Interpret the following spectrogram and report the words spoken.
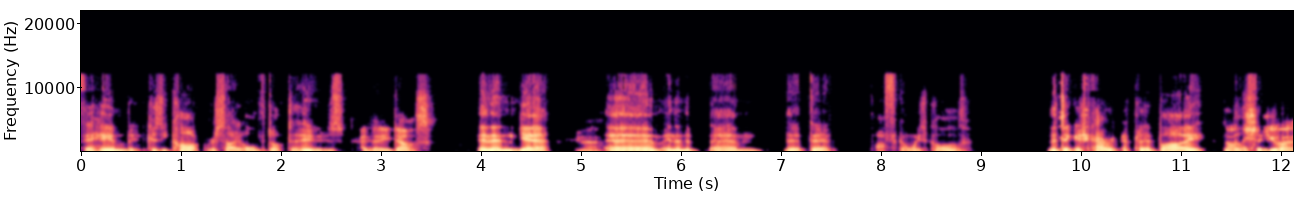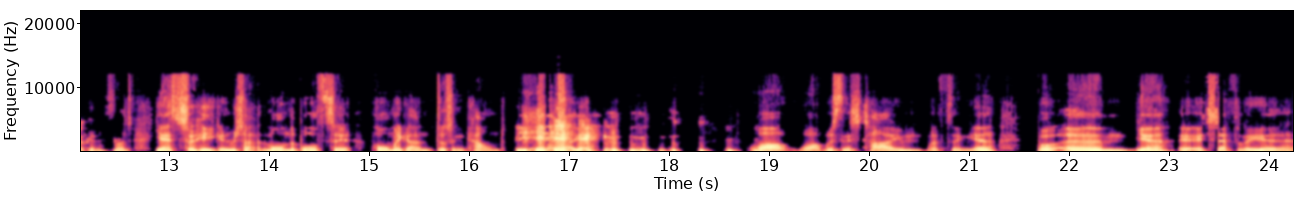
for him because he can't recite all the Doctor Who's. And then he does. And then yeah, Yeah. um, and then the um the the I forgot what he's called, the dickish character played by the Oh, little thing Stuart. Game of Thrones. Yes, so he can recite them all, and they both say Paul McGann doesn't count. Yeah. What what was this time? I think yeah, but um yeah, it, it's definitely uh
